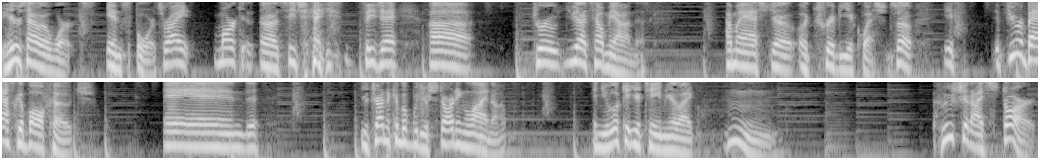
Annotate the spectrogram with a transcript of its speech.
here's how it works in sports, right? Mark, uh, CJ, CJ, uh, Drew, you guys help me out on this. I'm going to ask you a, a trivia question. So if, if you're a basketball coach and you're trying to come up with your starting lineup and you look at your team you're like, hmm, who should I start?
